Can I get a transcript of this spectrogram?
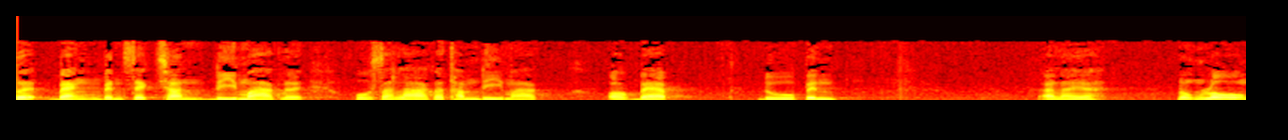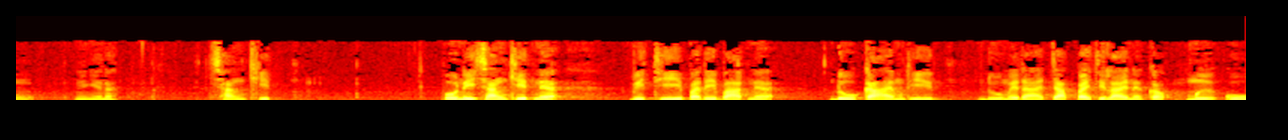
ด้วย แบ่งเป็นเซกชันดีมากเลย โอ้ศาลาก็ทำดีมาก ออกแบบดูเป็นอะไรอะโล่งๆอย่างเงี้ยนะช่างคิด พวกนี้ช่างคิดเนี่ย วิธีปฏิบัติเนี่ย ดูกายบางทีดูไม่ได้จับไปที่ไรเนี่ยก็มือกู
